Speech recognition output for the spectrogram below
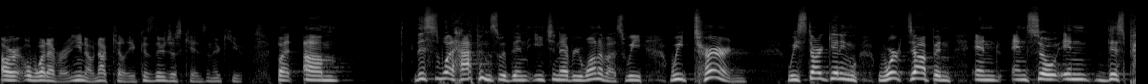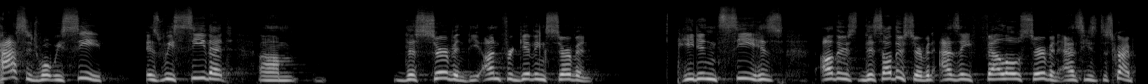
Or, or whatever you know not kill you because they're just kids and they're cute. But um this is what happens within each and every one of us. We we turn we start getting worked up. And, and, and so in this passage, what we see is we see that um, the servant, the unforgiving servant, he didn't see his others this other servant as a fellow servant as he's described.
